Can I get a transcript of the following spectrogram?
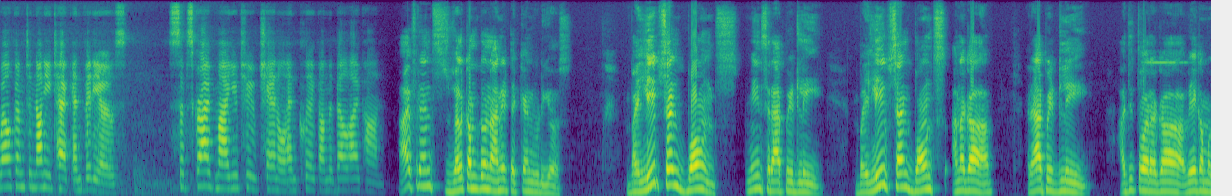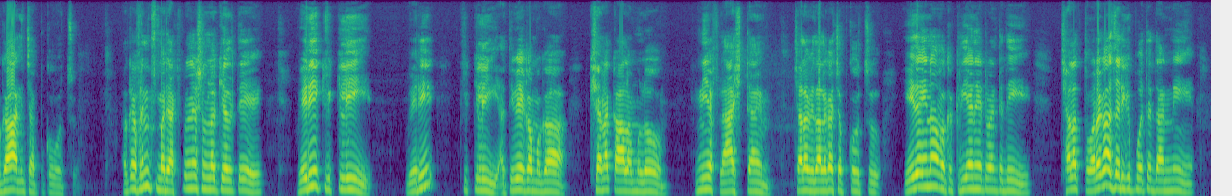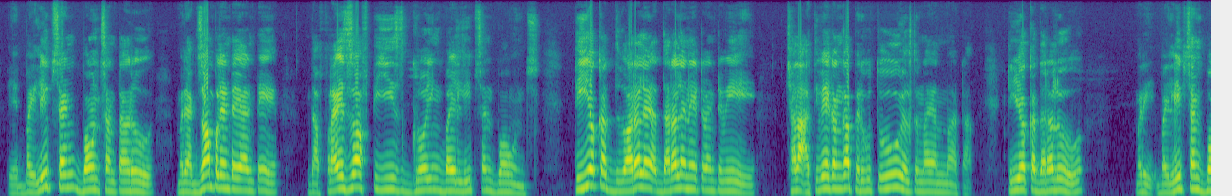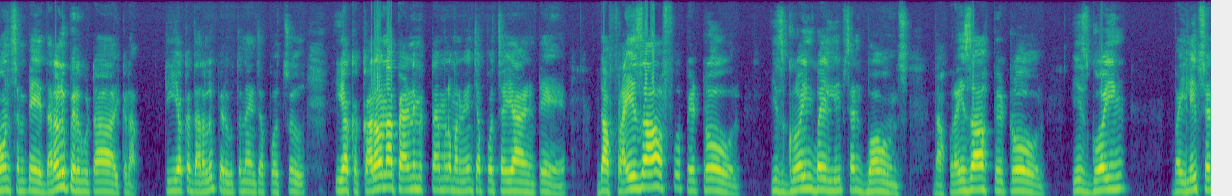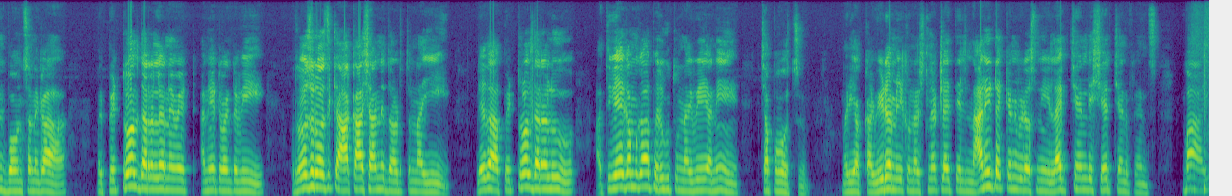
Welcome to Nani Tech and Videos. Subscribe my YouTube channel and click on the bell icon. Hi friends, welcome to Nani Tech and Videos. By leaps and bounds means rapidly. By leaps and bounds అనగా rapidly అతి త్వరగా వేగముగా అని చెప్పుకోవచ్చు okay friends మరి ఎక్స్ప్లెనేషన్లోకి వెళ్తే very quickly very quickly అతివేగముగా క్షణకాలంలో ఇన్ ఏ ఫ్లాష్ టైం చాలా విధాలుగా చెప్పుకోవచ్చు. ఏదైనా ఒక క్రియ అనేటువంటిది చాలా త్వరగా జరిగిపోతే దాన్ని బై లీప్స్ అండ్ బౌన్స్ అంటారు. మరి ఎగ్జాంపుల్ ఏంటంటే the price of tea is growing by leaps and bounds. Tea యొక్క ధరలు ధరలు అనేటువంటివి చాలా అతివేగంగా పెరుగుతూ వెళ్తున్నాయి అన్నమాట. టీ యొక్క ధరలు మరి బై లీప్స్ అండ్ బౌన్స్ అంటే ధరలు పెరుగుట ఇక్కడ టీ యొక్క ధరలు పెరుగుతున్నాయని చెప్పవచ్చు ఈ యొక్క కరోనా పాండమిక్ టైంలో మనం ఏం చెప్పవచ్చు అయ్యా అంటే the price of petrol is growing by leaps and bounds. The price of petrol is going by leaps and bounds అనగా మరి పెట్రోల్ ధరలు అనేవి అనేటువంటివి రోజు రోజుకి ఆకాశాన్ని దాటుతున్నాయి. లేదా పెట్రోల్ ధరలు అతివేగంగా పెరుగుతున్నవి అని చెప్పవచ్చు. మరి యొక్క వీడియో మీకు నచ్చినట్లయితే నాని టెక్ అండ్ వీడియోస్ని లైక్ చేయండి షేర్ చేయండి ఫ్రెండ్స్. బాయ్.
